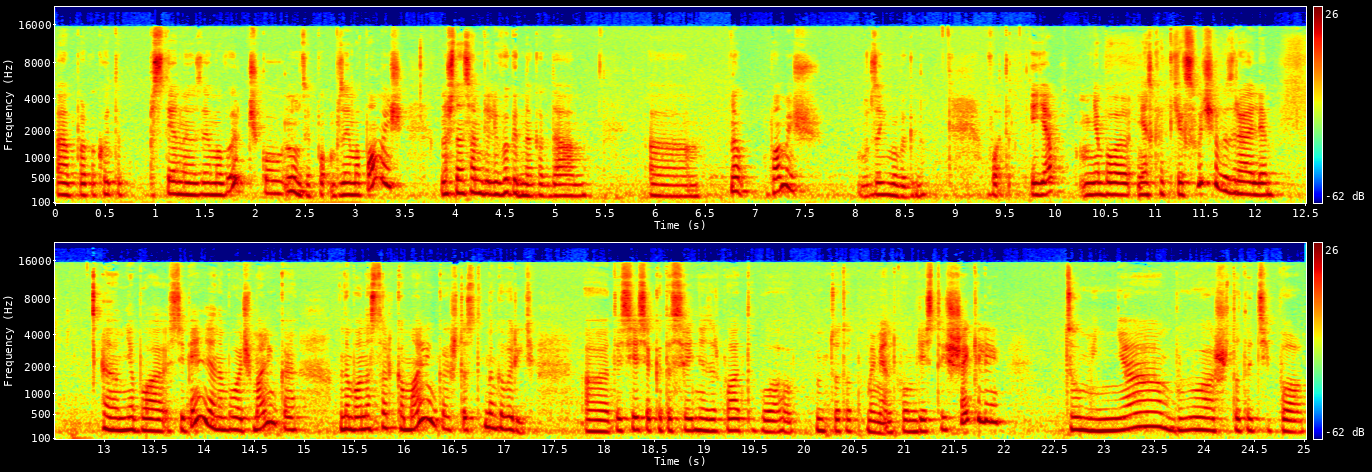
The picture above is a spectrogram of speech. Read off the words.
э, про какую-то постоянную взаимовыручку, ну, взаимопомощь, потому что на самом деле выгодно, когда, э, ну, помощь взаимовыгодно. Вот. И я, у меня было несколько таких случаев в Израиле. Э, у меня была стипендия, она была очень маленькая. Она была настолько маленькая, что стыдно говорить. Э, то есть, если какая-то средняя зарплата была ну, на тот момент, по-моему, 10 тысяч шекелей, то у меня было что-то типа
